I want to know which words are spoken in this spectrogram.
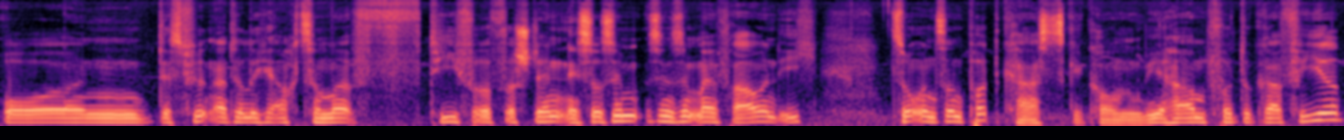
Und das führt natürlich auch zum tieferen Verständnis. So sind, sind meine Frau und ich zu unseren Podcasts gekommen. Wir haben fotografiert,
